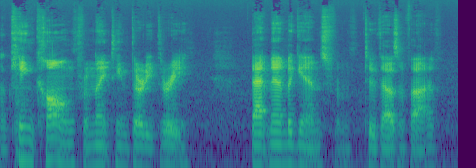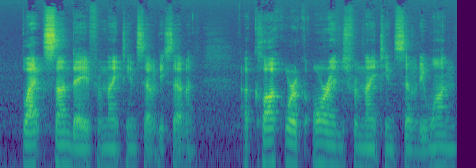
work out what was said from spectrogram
okay. King Kong from 1933, Batman Begins from 2005, Black Sunday from 1977, A Clockwork Orange from 1971,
